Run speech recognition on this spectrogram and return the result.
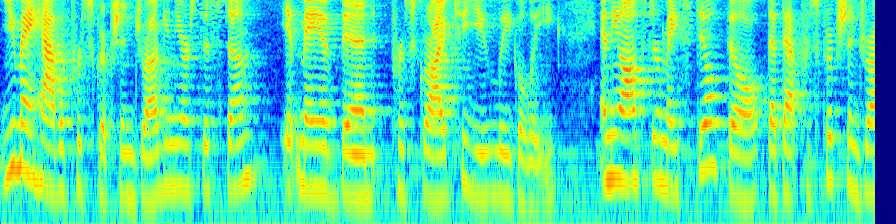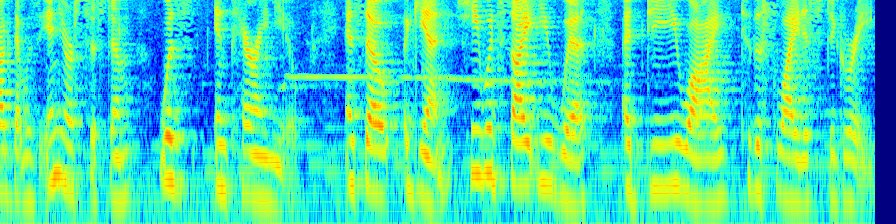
you may have a prescription drug in your system. It may have been prescribed to you legally and the officer may still feel that that prescription drug that was in your system was impairing you. And so, again, he would cite you with a DUI to the slightest degree.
